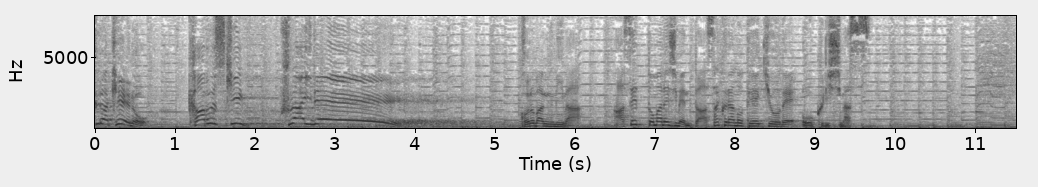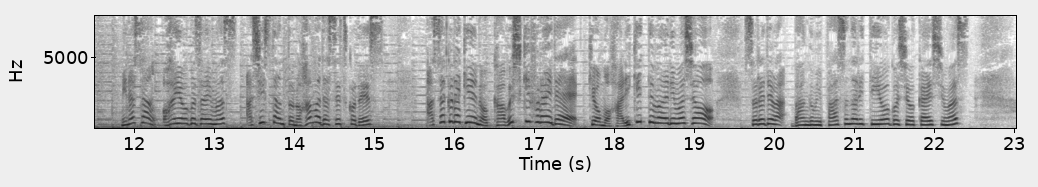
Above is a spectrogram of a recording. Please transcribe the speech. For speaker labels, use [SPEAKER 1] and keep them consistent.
[SPEAKER 1] 倉慶の株式フライデー。この番組はアセットマネジメント朝倉の提供でお送りします。
[SPEAKER 2] 皆さんおはようございます。アシスタントの浜田節子です。朝倉慶の株式フライデー。今日も張り切ってまいりましょう。それでは番組パーソナリティをご紹介します。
